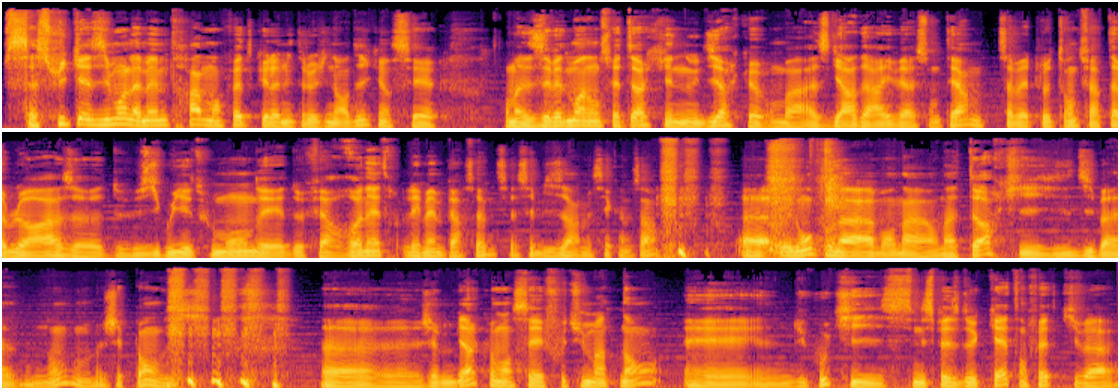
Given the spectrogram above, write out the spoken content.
ça suit quasiment la même trame en fait que la mythologie nordique. hein, c'est on a des événements annonciateurs qui viennent nous dire que bon bah Asgard est arrivé à son terme. Ça va être le temps de faire table rase, euh, de zigouiller tout le monde et de faire renaître les mêmes personnes. C'est assez bizarre, mais c'est comme ça. Euh, et donc on a, bon, on a, on a Thor qui dit bah non, j'ai pas envie. Euh, J'aime bien comment c'est foutu maintenant. Et du coup, c'est une espèce de quête en fait qui va,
